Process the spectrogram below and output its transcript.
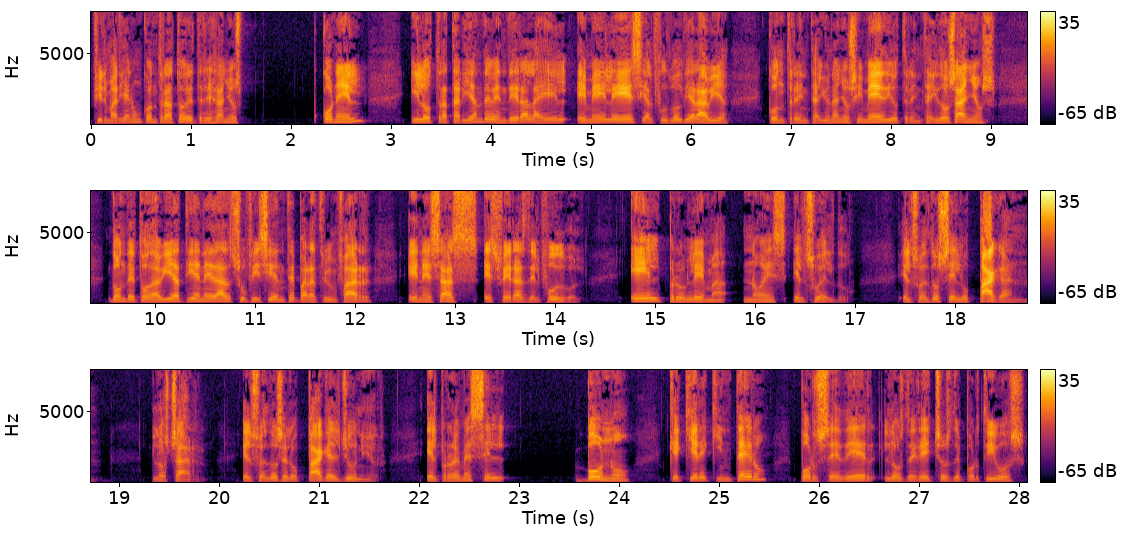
firmarían un contrato de 3 años con él y lo tratarían de vender a la MLS y al fútbol de Arabia con 31 años y medio, 32 años, donde todavía tiene edad suficiente para triunfar en esas esferas del fútbol. El problema no es el sueldo. El sueldo se lo pagan los Char. El sueldo se lo paga el Junior. El problema es el bono que quiere Quintero por ceder los derechos deportivos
